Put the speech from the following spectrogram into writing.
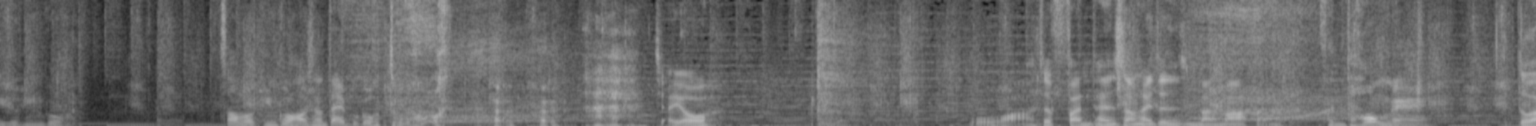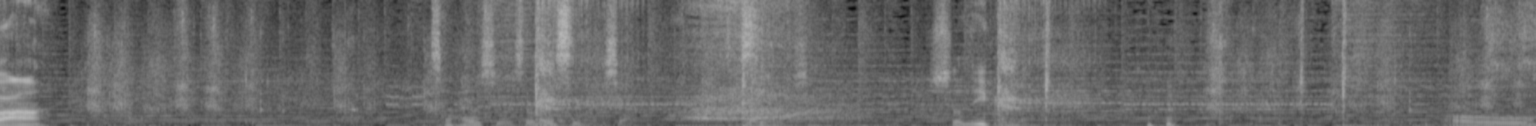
吃一个苹果。糟了，苹果好像带不够多。加油！哇，这反弹伤害真的是蛮麻烦的。很痛哎、对啊，趁还有血的时候再试你一下，试你一下。是你。哦，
